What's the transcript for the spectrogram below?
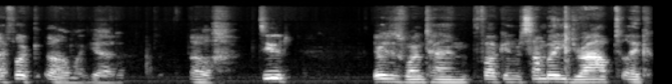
I fuck. Oh my god. Oh, dude. There was this one time, fucking somebody dropped like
